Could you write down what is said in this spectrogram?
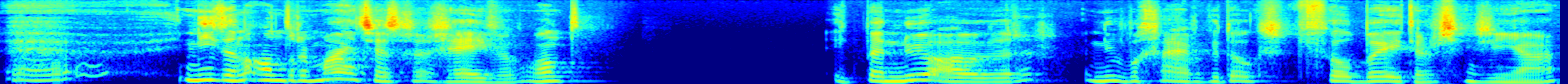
eh, niet een andere mindset geven. Want ik ben nu ouder. Nu begrijp ik het ook veel beter sinds een jaar.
